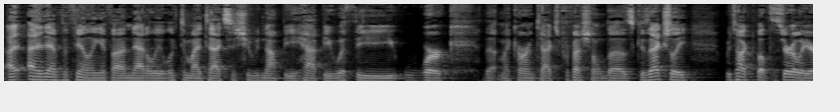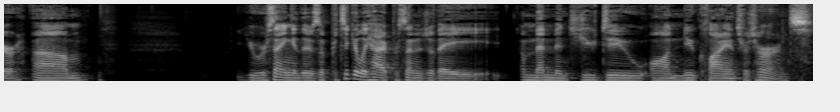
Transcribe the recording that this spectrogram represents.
I, I have a feeling if uh, Natalie looked at my taxes, she would not be happy with the work that my current tax professional does. Because actually, we talked about this earlier. Um, you were saying there's a particularly high percentage of a amendment you do on new clients' returns.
